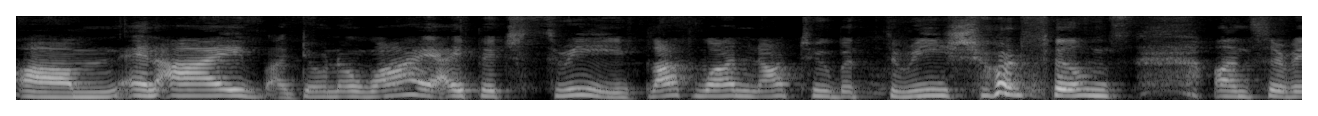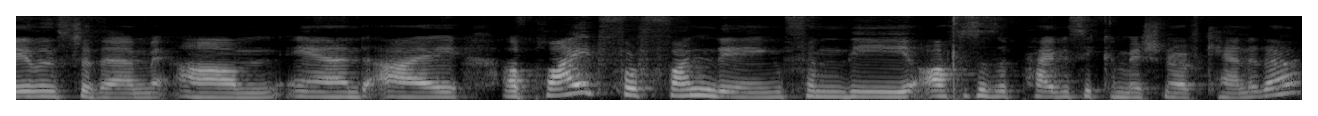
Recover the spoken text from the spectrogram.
Um, and i i don't know why i pitched three not one not two but three short films on surveillance to them. Um, and i applied for funding from the office of the privacy commissioner of canada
